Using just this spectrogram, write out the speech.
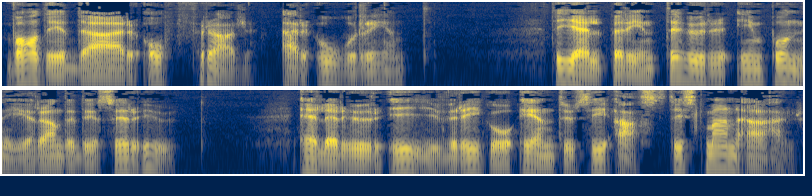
Vad det där offrar är orent. Det hjälper inte hur imponerande det ser ut eller hur ivrig och entusiastisk man är.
